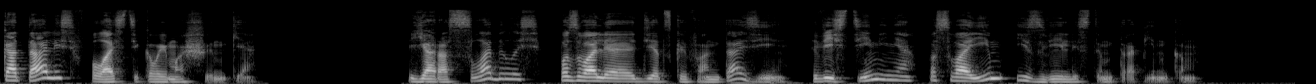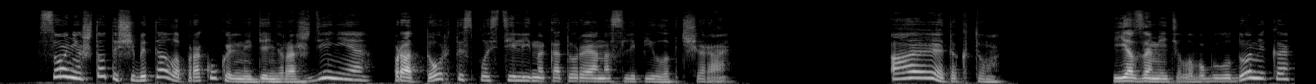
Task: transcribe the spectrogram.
катались в пластиковой машинке. Я расслабилась, позволяя детской фантазии вести меня по своим извилистым тропинкам. Соня что-то щебетала про кукольный день рождения, про торт из пластилина, который она слепила вчера. «А это кто?» Я заметила в углу домика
